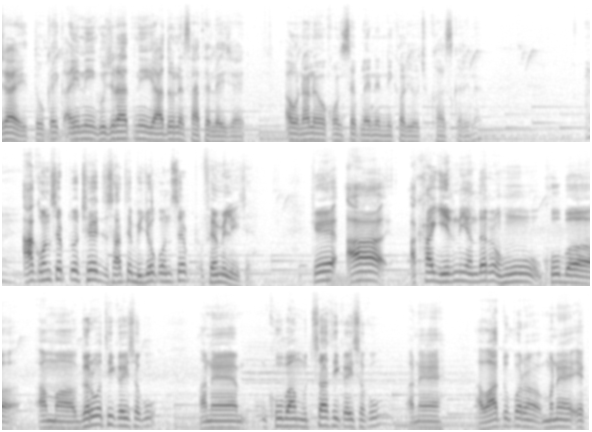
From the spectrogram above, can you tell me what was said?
જાય તો કંઈક અહીંની ગુજરાતની યાદોને સાથે લઈ જાય. આવો નાનો એવો કોન્સેપ્ટ લઈને નીકળ્યો છું ખાસ કરીને. આ કોન્સેપ્ટ તો છે જ, સાથે બીજો કોન્સેપ્ટ ફેમિલી છે. કે આ આખા ગીરની અંદર હું ખૂબ આમ ગર્વથી કહી શકું અને ખૂબ આમ ઉત્સાહથી કહી શકું અને આ વાત ઉપર મને એક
